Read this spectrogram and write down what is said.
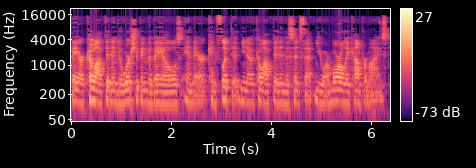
They are co-opted into worshiping the Baals and they're conflicted, you know, co-opted in the sense that you are morally compromised.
